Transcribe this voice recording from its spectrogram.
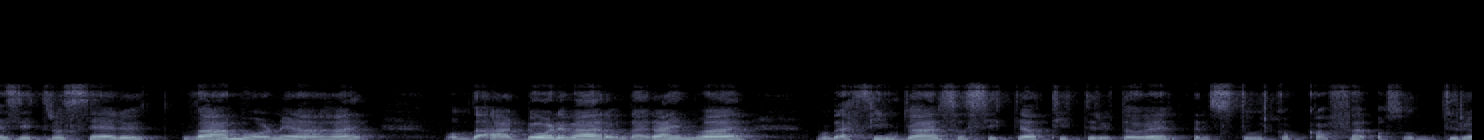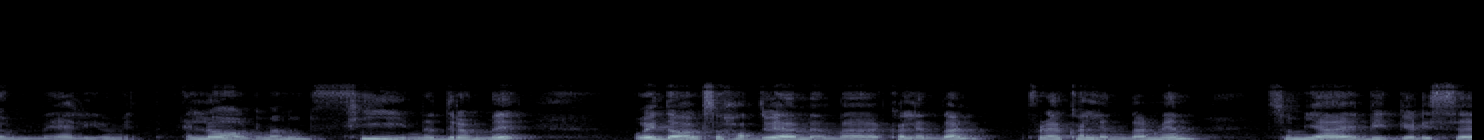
Jeg sitter og ser ut hver morgen jeg er her. Om det er dårlig vær, om det er regnvær, om det er fint vær, så sitter jeg og titter utover en stor kopp kaffe, og så drømmer jeg livet mitt. Jeg lager meg noen fine drømmer. Og i dag så hadde jo jeg med meg kalenderen. For det er jo kalenderen min som jeg bygger disse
